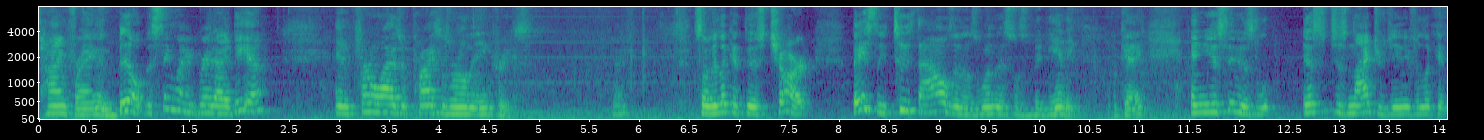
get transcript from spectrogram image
time frame and built, this seemed like a great idea, and fertilizer prices were on the increase. Okay? So we look at this chart. Basically, 2000 is when this was beginning. Okay, and you see this. This is just nitrogen. If you look at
